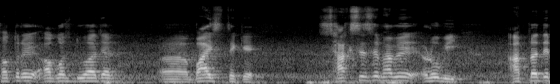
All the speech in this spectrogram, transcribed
সতেরোই আগস্ট দু হাজার বাইশ থেকে সাকসেসেভাবে রবি, আপনাদের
